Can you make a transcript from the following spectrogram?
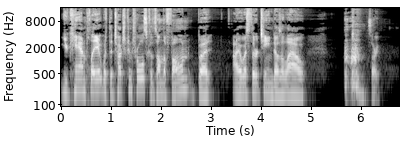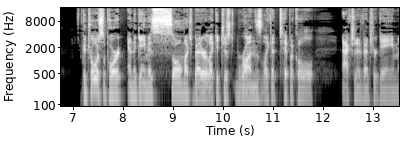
you can play it with the touch controls because it's on the phone, but iOS 13 does allow sorry controller support, and the game is so much better. Like it just runs like a typical action adventure game,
